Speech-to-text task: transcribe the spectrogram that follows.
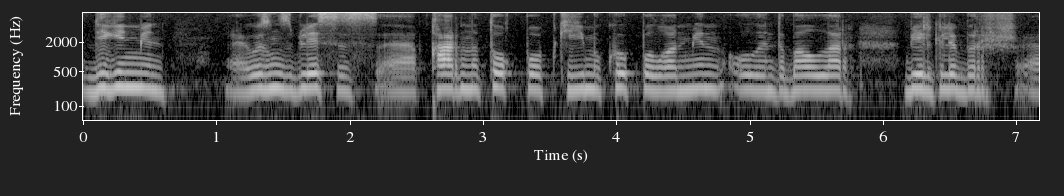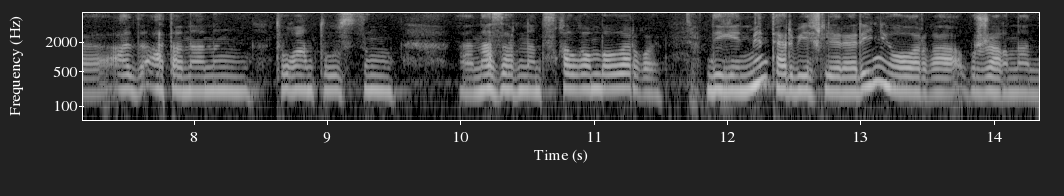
Дегенмен өзіңіз білесіз қарны тоқ болып киімі көп болғанмен ол енді балалар белгілі бір ата ананың туған туыстың назарынан тыс қалған балалар ғой. Дегенмен тәрбиешілер әрине оларға бұл жағынан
